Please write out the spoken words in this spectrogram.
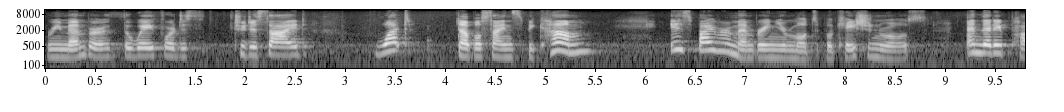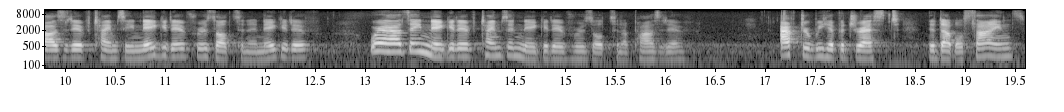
Remember, the way for to decide what double signs become is by remembering your multiplication rules and that a positive times a negative results in a negative, whereas a negative times a negative results in a positive. After we have addressed the double signs,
